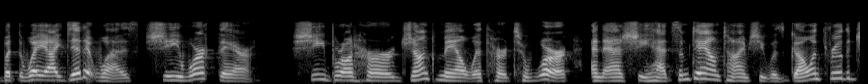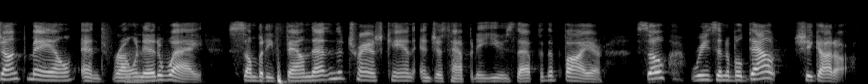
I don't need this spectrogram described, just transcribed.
but the way i did it was she worked there she brought her junk mail with her to work and as she had some downtime she was going through the junk mail and throwing Mhm. it away somebody found that in the trash can and just happened to use that for the fire so reasonable doubt she got off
